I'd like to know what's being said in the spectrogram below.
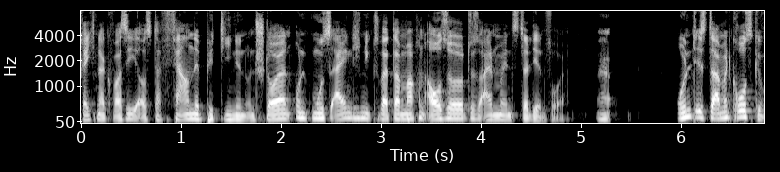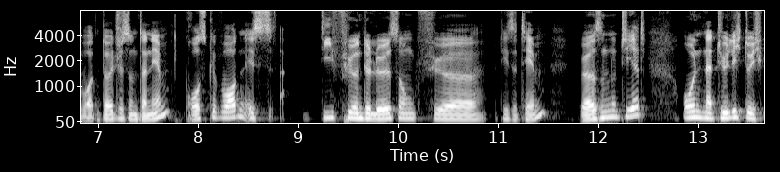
Rechner quasi aus der Ferne bedienen und steuern und muss eigentlich nichts weiter machen, außer das einmal installieren vorher. Ja. Und ist damit groß geworden. Deutsches Unternehmen, groß geworden, ist die führende Lösung für diese Themen, börsennotiert und natürlich durch,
